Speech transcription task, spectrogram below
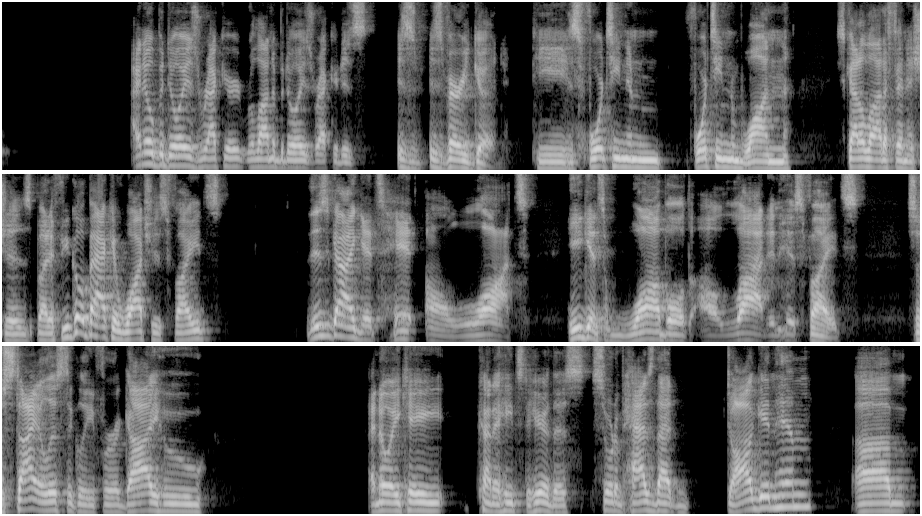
I know Bedoya's record, Rolando Bedoya's record is is is very good. He's 14 and 14 and 1. He's got a lot of finishes, but if you go back and watch his fights, this guy gets hit a lot he gets wobbled a lot in his fights. So stylistically, for a guy who I know AK kind of hates to hear this, sort of has that dog in him. Um,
